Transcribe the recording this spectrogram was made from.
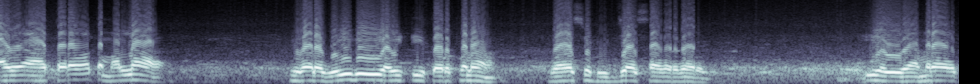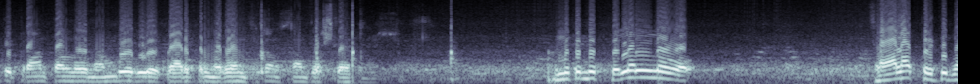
అది ఆ తర్వాత మళ్ళా ఇవాళ వివిఐటి తరఫున వాసిట్ విద్యాసాగర్ గారు ఈ అమరావతి ప్రాంతంలో నంబూరులో కార్యక్రమం నిర్వహించడం సంతోషకరమైన ఎందుకంటే పిల్లల్లో చాలా ప్రతిభ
